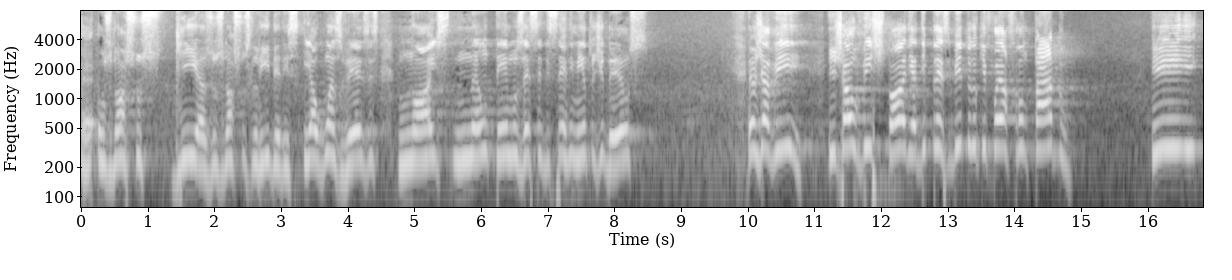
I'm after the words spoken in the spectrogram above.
É, os nossos guias, os nossos líderes, e algumas vezes nós não temos esse discernimento de Deus. Eu já vi e já ouvi história de presbítero que foi afrontado e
